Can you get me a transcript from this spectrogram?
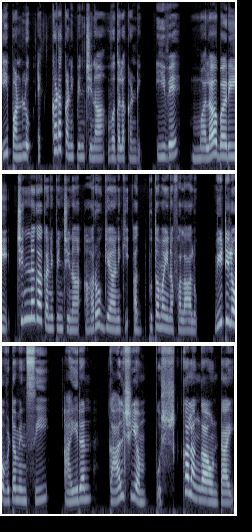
ఈ పండ్లు ఎక్కడ కనిపించినా వదలకండి. ఇవే మలబరీ. చిన్నగా కనిపించిన ఆరోగ్యానికి అద్భుతమైన ఫలాలు. వీటిలో విటమిన్ సి ఐరన్ కాల్షియం పుష్కలంగా ఉంటాయి.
